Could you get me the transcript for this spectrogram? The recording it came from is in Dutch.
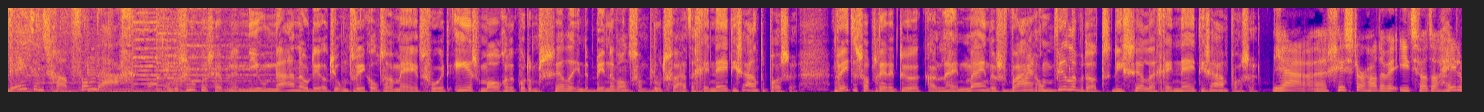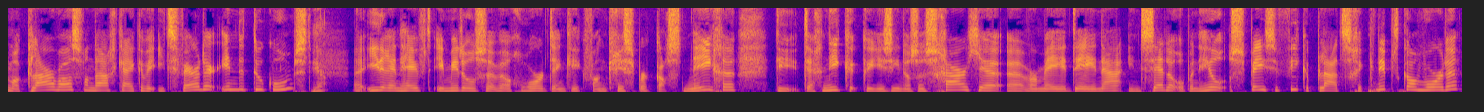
Wetenschap vandaag. Onderzoekers hebben een nieuw nanodeeltje ontwikkeld waarmee het voor het eerst mogelijk wordt om cellen in de binnenwand van bloedvaten genetisch aan te passen. Wetenschapsredacteur Carlijn Meinders, waarom willen we dat, die cellen genetisch aanpassen? Ja, uh, gisteren hadden we iets wat al helemaal klaar was. Vandaag kijken we iets verder in de toekomst. Ja. Uh, iedereen heeft inmiddels uh, wel gehoord, denk ik, van CRISPR-Cas9. Die techniek kun je zien als een schaartje waarmee het DNA in cellen op een heel specifieke plaats geknipt kan worden.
